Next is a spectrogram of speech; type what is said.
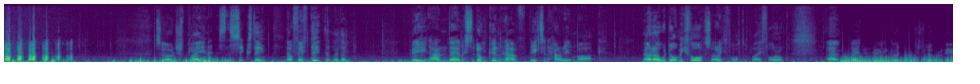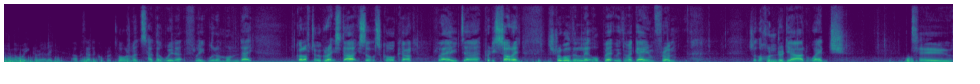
so just playing, it's the 16th, no 15th at Lytham. Me and uh, Mr Duncan have beaten Harry and Mark. No, no, we're Dormy 4, sorry, 4 to play, 4 up. Um, they've been really good. Just a little review from the week really. I've had a couple of tournaments, had the win at Fleetwood on Monday. Got off to a great start, you saw the scorecard. Played uh, pretty solid. Struggled a little bit with my game from sort of the 100 yard wedge to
